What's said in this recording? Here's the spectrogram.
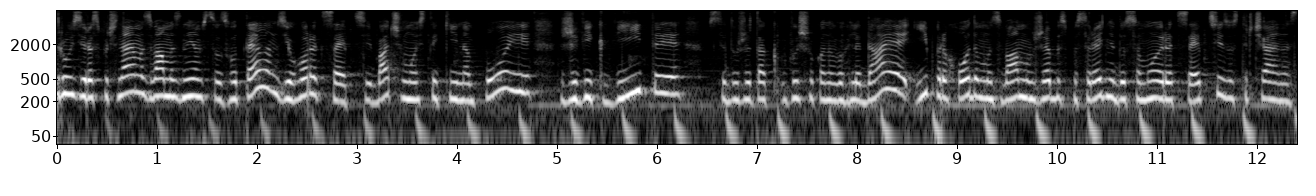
Друзі, розпочинаємо з вами знайомство з готелем, з його рецепції. Бачимо ось такі напої, живі квіти, все дуже так вишукано виглядає. І переходимо з вами вже безпосередньо до самої рецепції. Зустрічає нас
